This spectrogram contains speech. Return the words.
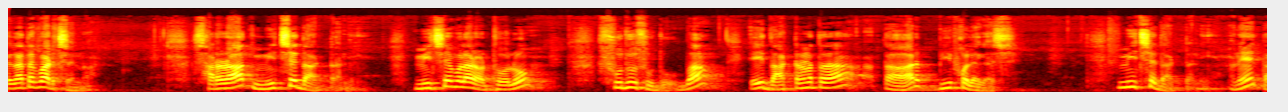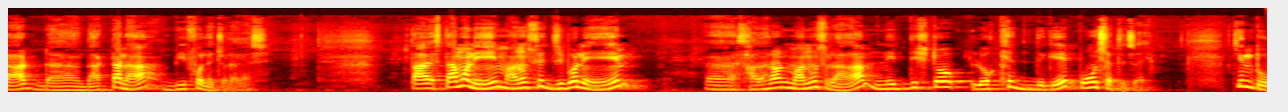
এগাতে পারছে না। সারা রাত মিছে দাঁড় টানি। মিছে বলার অর্থ হলো শুধু শুধু বা এই দাঁড় টানা তার বিফলে গেছে। মিছে দাঁড় টানি মানে তার দাঁড় টানা বিফলে চলে গেছে। তা তেমনই মানুষের জীবনে সাধারণ মানুষরা নির্দিষ্ট লক্ষ্যের দিকে পৌঁছাতে চায়। কিন্তু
